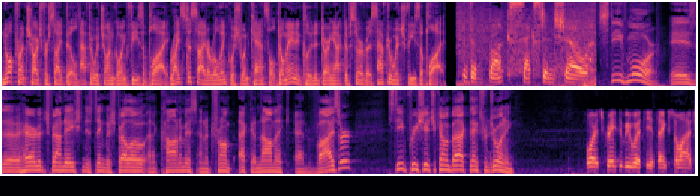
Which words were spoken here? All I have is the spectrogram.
No upfront charge for site build, after which ongoing fees apply. Rights to site are relinquished when canceled. Domain included during active service, after which fees apply. The Buck Sexton Show. Steve Moore is a Heritage Foundation Distinguished Fellow, an economist, and a Trump economic advisor. Steve, appreciate you coming back. Thanks for joining. Boy, it's great to be with you. Thanks so much.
